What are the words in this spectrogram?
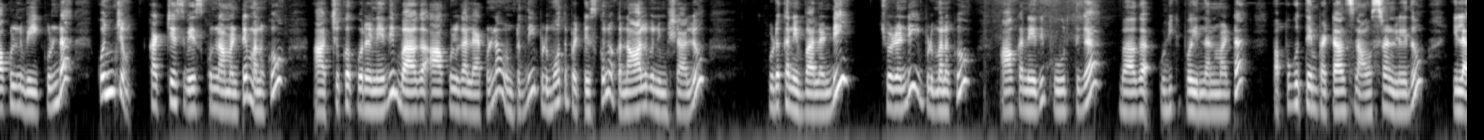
ఆకులను వేయకుండా కొంచెం కట్ చేసి వేసుకున్నామంటే మనకు ఆ చుక్క కూర అనేది బాగా ఆకులుగా లేకుండా ఉంటుంది. ఇప్పుడు మూత పెట్టేసుకొని ఒక నాలుగు నిమిషాలు ఉడకనివ్వాలండి. చూడండి ఇప్పుడు మనకు ఆకు అనేది పూర్తిగా బాగా ఉడికిపోయిందనమాట. పప్పు గుత్తేం పెట్టాల్సిన అవసరం లేదు. ఇలా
